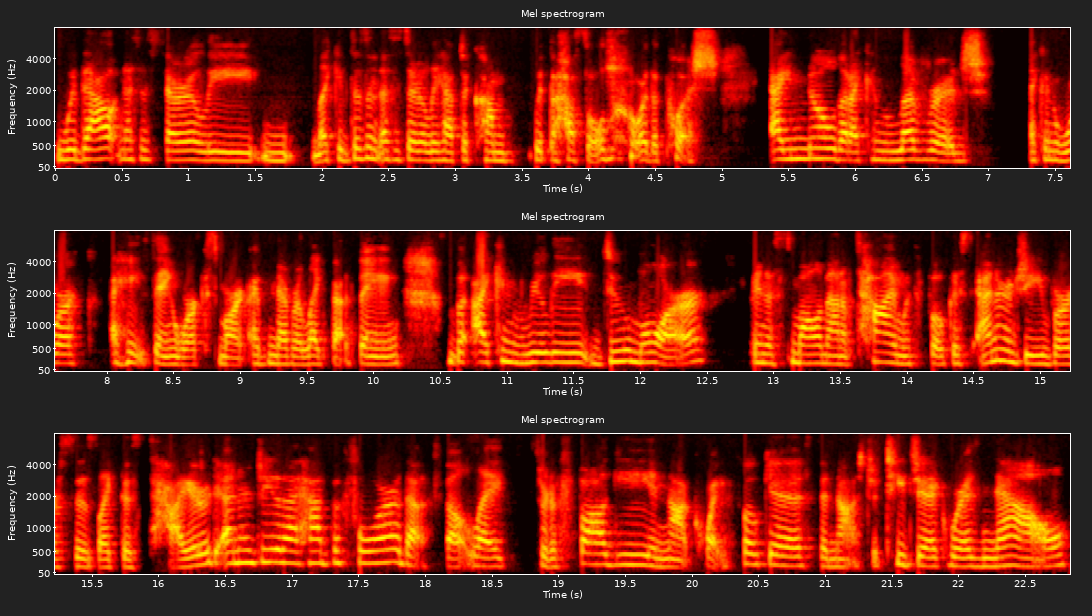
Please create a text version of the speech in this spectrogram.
without necessarily, like, it doesn't necessarily have to come with the hustle or the push. I know that I can leverage I can work, I hate saying work smart. I've never liked that saying, but I can really do more in a small amount of time with focused energy versus like this tired energy that I had before that felt like sort of foggy and not quite focused and not strategic. Whereas now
